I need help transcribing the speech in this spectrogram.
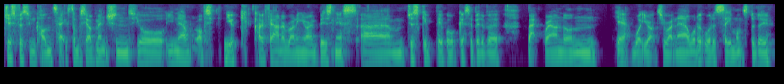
just for some context, obviously I've mentioned you're you now obviously you're co-founder running your own business. Um, just give people, I guess, a bit of a background on yeah what you're up to right now. What what does Seam wants to do?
